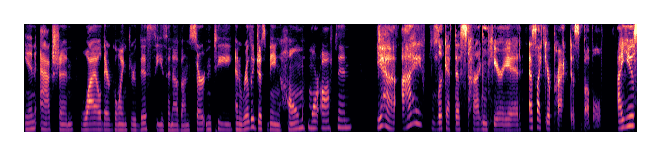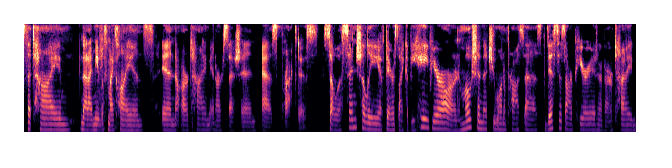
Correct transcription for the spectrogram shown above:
in action while they're going through this season of uncertainty and really just being home more often yeah, I look at this time period as like your practice bubble. I use the time that I meet with my clients in our time in our session as practice. So essentially, if there's like a behavior or an emotion that you want to process, this is our period and our time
